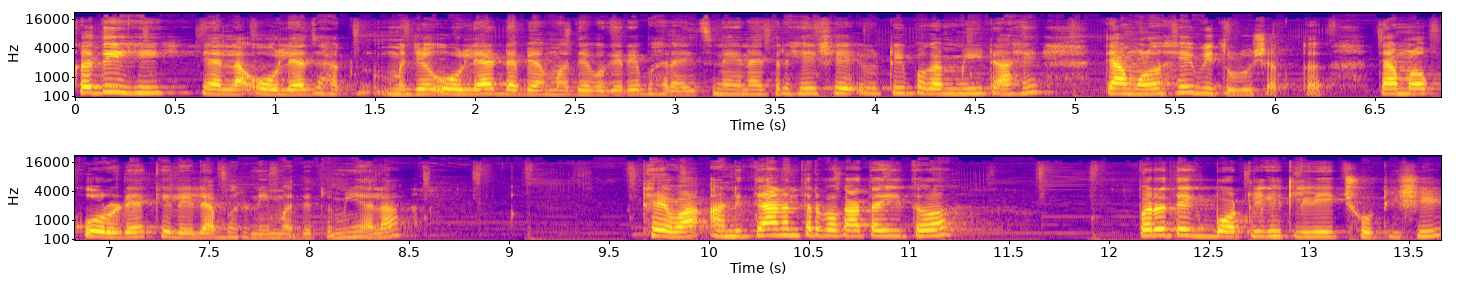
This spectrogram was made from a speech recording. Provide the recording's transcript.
कधीही याला ओल्या झाक म्हणजे ओल्या डब्यामध्ये वगैरे भरायचं नाही नाहीतर हे शेवटी बघा मीठ आहे त्यामुळं हे वितळू शकतं. त्यामुळं कोरड्या केलेल्या भरणीमध्ये तुम्ही याला ठेवा. आणि त्यानंतर बघा आता इथं परत एक बॉटल घेतलेली एक छोटीशी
